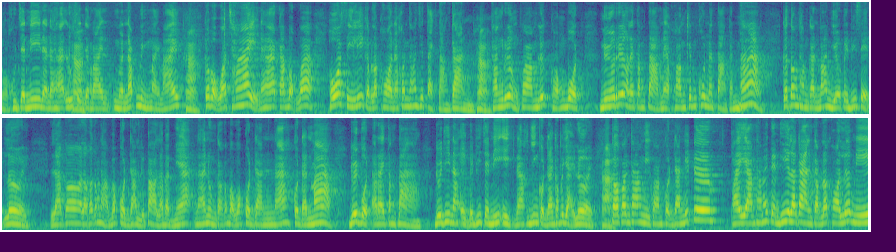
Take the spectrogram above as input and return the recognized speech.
ของคุณเจนนี่เนี่ยนะฮะรู้สึกค่ะอย่างไรเหมือนนับหนึ่งใหม่ไหมค่ะก็บอกว่าใช่นะฮะกับบอกว่าเพราะว่าซีรีส์กับละครเนี่ยค่อนข้างจะแตกต่างกันฮะทั้งเรื่องความลึกของบทเนื้อเรื่องอะไรต่างๆเนี่ยความเข้มข้นมันต่างกันมาก ก็ต้องทำกันบ้านเยอะเป็นพิเศษเลย แล้วก็เราก็ต้องถามว่ากดดันหรือเปล่าแล้วแบบเนี้ยนะหนุ่มก็บอกว่ากดดันนะ กดดันมากด้วยบทอะไรต่างๆ ด้วยที่นางเอกเป็นพี่เจนนี่อีกนะยิ่งกดดันเข้าไปใหญ่เลยฮะก็ค่อนข้างมีความกดดันนิดนึงพยายามทำให้เต็มที่แล้วกันกับละครเรื่องนี้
